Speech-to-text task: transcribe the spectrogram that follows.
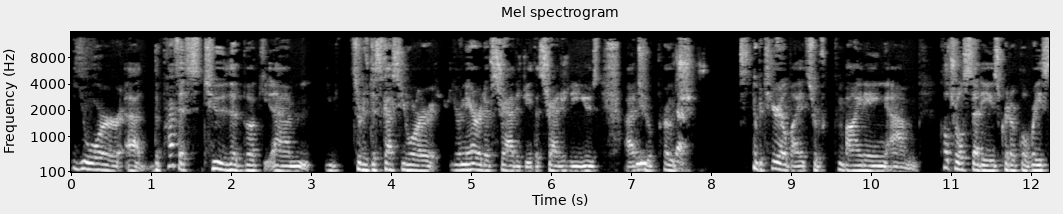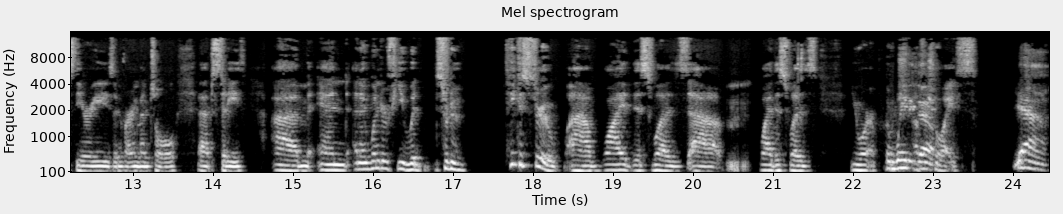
your uh, the preface to the book, um, you sort of discuss your your narrative strategy, the strategy you used uh, to approach yes. material by sort of combining um, cultural studies, critical race theories, environmental uh, studies, um, and and I wonder if you would sort of take us through uh, why this was um, why this was your approach of go. choice. Yeah.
